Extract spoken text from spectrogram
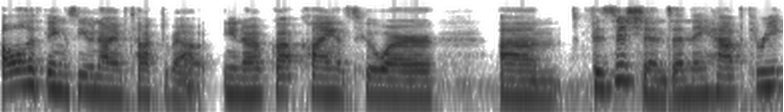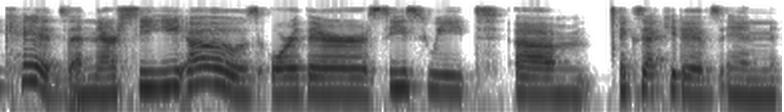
all the things you and I have talked about. You know, I've got clients who are um, physicians and they have three kids and they're CEOs or they're C suite um, executives in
